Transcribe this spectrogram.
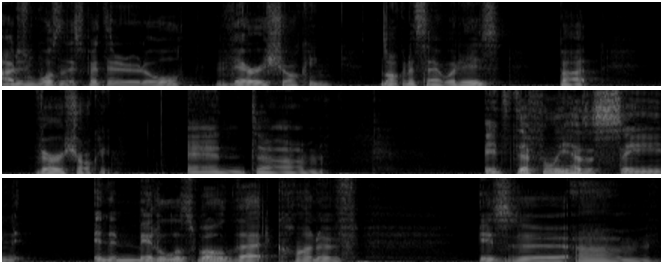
I just wasn't expecting it at all. Very shocking. Not going to say what it is, but very shocking. And um, it definitely has a scene in the middle as well that kind of is a. Um,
